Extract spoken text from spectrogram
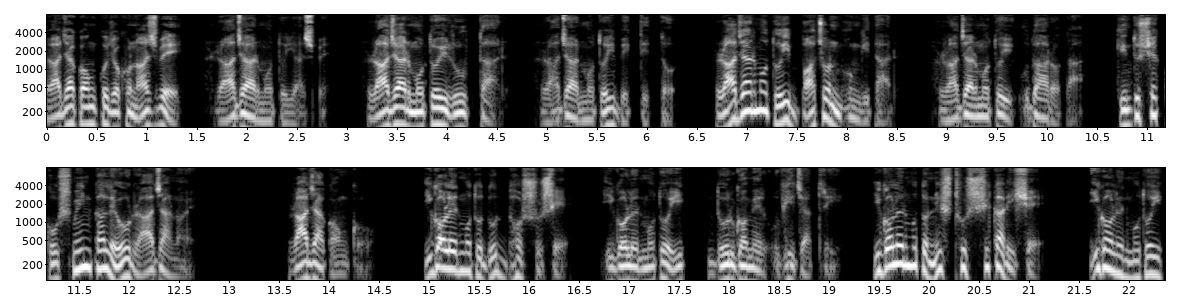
রাজা কঙ্ক যখন আসবে, রাজার মতোই আসবে। রাজার মতোই রূপ তার, রাজার মতোই ব্যক্তিত্ব, রাজার মতোই বাচনভঙ্গি তার। রাজার মতোই উদারতা, কিন্তু সে কোশ্মিনকালেও রাজা নয়। রাজা কঙ্ক, ইগলের মতো দুর্ধর্ষ সে, ইগলের মতোই দুর্গমের অভিযাত্রী, ইগলের মতো নিষ্ঠুর শিকারী সে, ইগলের মতোই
